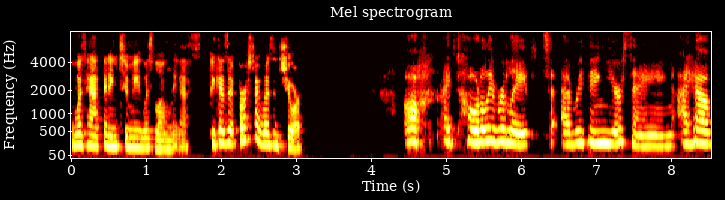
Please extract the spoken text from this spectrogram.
was happening to me was loneliness because at first I wasn't sure. Oh, I totally relate to everything you're saying. I have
